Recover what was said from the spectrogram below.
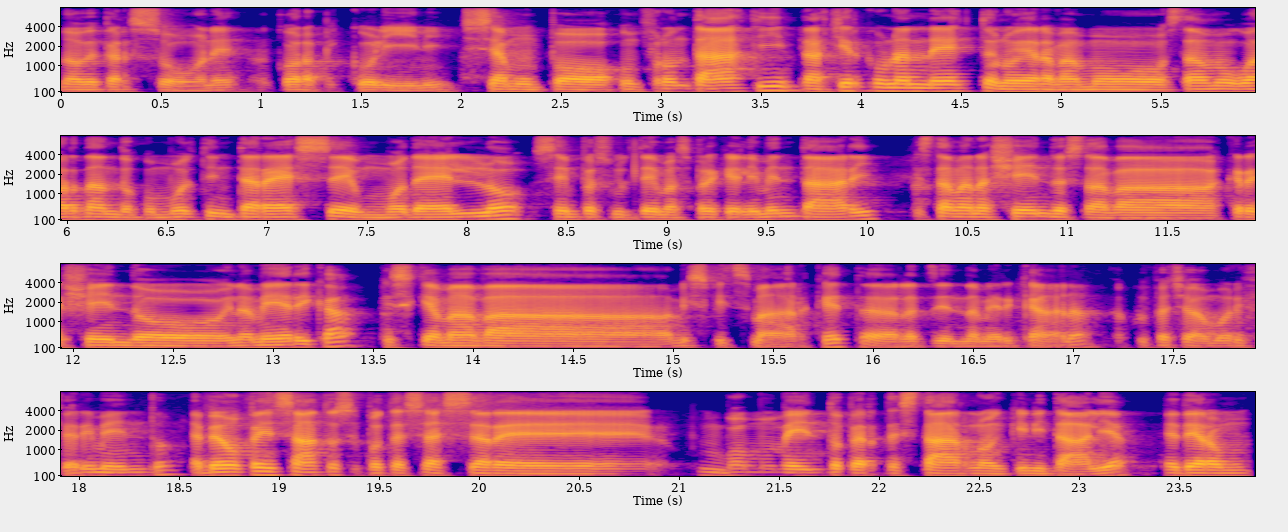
nove persone, ancora piccolini. Ci siamo un po' confrontati. Da circa un annetto noi eravamo, stavamo guardando con molto interesse un modello, sempre sul tema sprechi alimentari, che stava nascendo e stava crescendo in America, che si chiamava Misfits Market, l'azienda americana a cui facevamo riferimento. E abbiamo pensato se potesse essere un buon momento per testarlo anche in Italia ed era un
